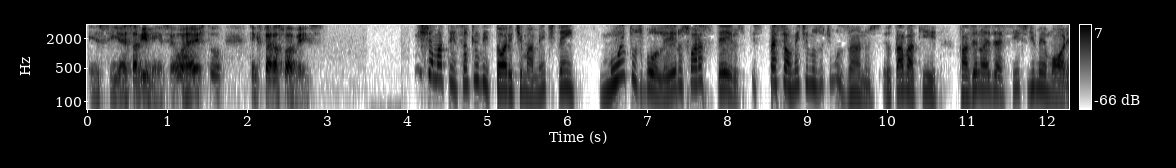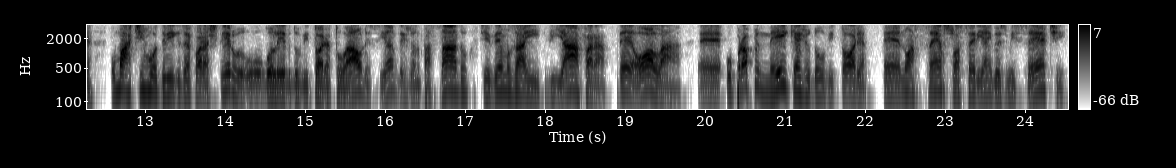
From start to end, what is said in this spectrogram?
esse, essa vivência. O resto tem que esperar a sua vez. Me chama a atenção que o Vitória ultimamente tem muitos goleiros forasteiros, especialmente nos últimos anos. Eu estava aqui fazendo um exercício de memória. O Martim Rodrigues é forasteiro, o goleiro do Vitória atual, nesse ano, desde o ano passado. Tivemos aí Viáfara, Deola, é, o próprio Ney, que ajudou o Vitória é, no acesso à Série A em 2007.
